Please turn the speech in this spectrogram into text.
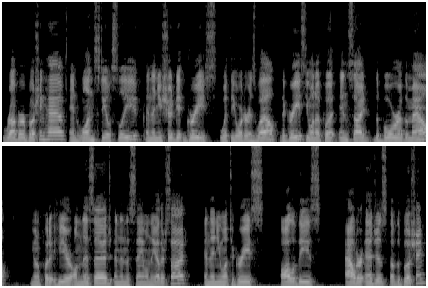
rubber bushing halves and one steel sleeve and then you should get grease with the order as well. The grease you want to put inside the bore of the mount. You want to put it here on this edge and then the same on the other side and then you want to grease all of these outer edges of the bushing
